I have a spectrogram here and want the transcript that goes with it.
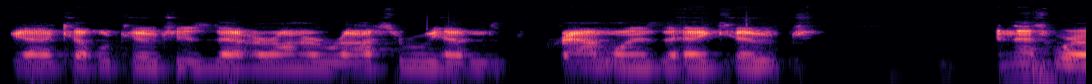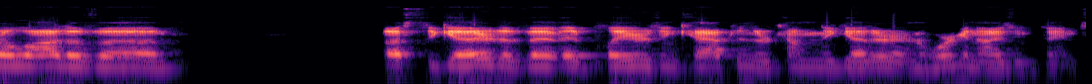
We got a couple coaches that are on our roster where we haven't crowned one as the head coach. And that's where a lot of uh, us together, the vetted players and captains, are coming together and organizing things.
